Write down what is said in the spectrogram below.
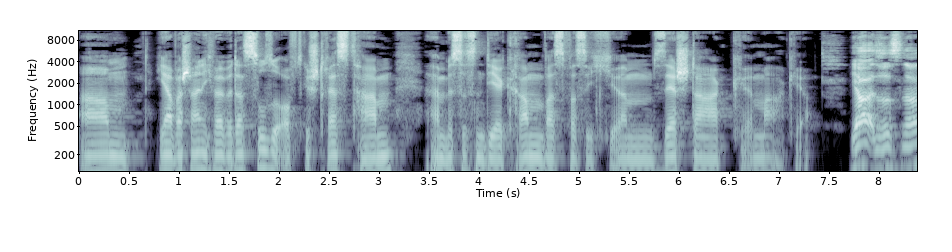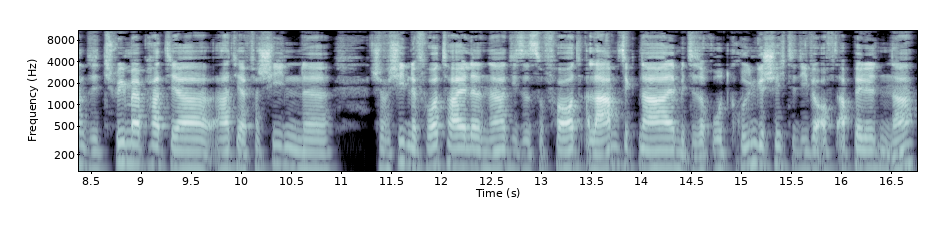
Ähm, ja, wahrscheinlich, weil wir das so, so oft gestresst haben, ähm, ist es ein Diagramm, was, was ich ähm, sehr stark äh, mag, ja. Ja, also es, ne, die TreeMap hat ja, hat ja verschiedene verschiedene Vorteile, ne, dieses sofort Alarmsignal mit dieser Rot-Grün-Geschichte, die wir oft abbilden, ne.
